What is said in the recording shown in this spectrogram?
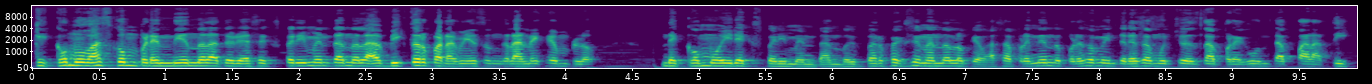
Que cómo vas comprendiendo la teoría, es experimentándola. Víctor para mí es un gran ejemplo de cómo ir experimentando y perfeccionando lo que vas aprendiendo. Por eso me interesa mucho esta pregunta para ti.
